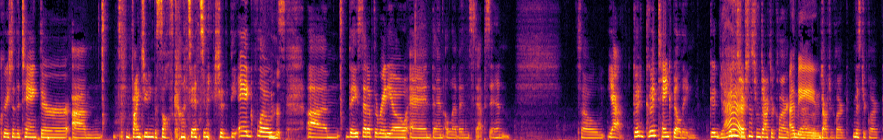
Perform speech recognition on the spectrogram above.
creation of the tank. They're um, fine tuning the salt content to make sure that the egg floats. um, they set up the radio, and then Eleven steps in. So yeah, good good tank building. Good, good instructions from Dr. Clark. I mean- Dr. Clark, Mr. Clark.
